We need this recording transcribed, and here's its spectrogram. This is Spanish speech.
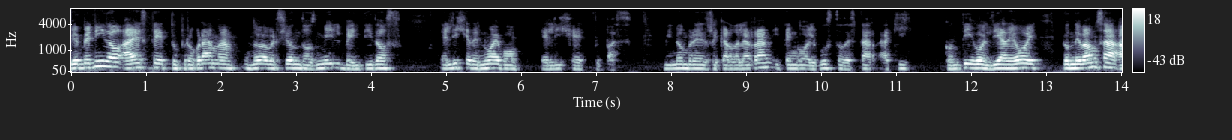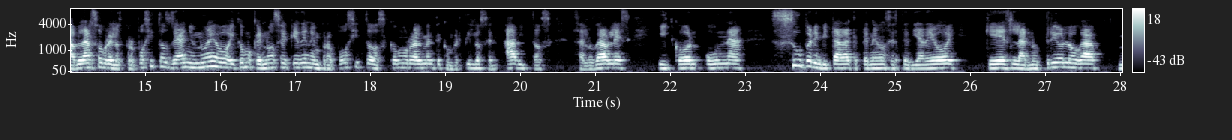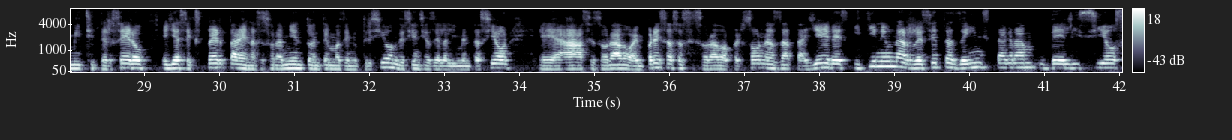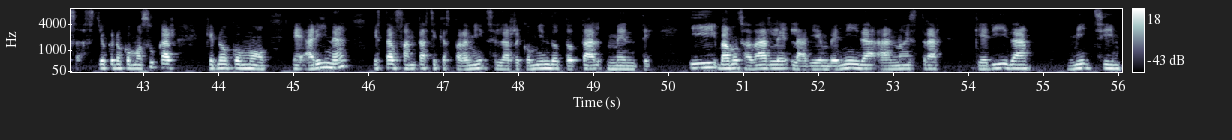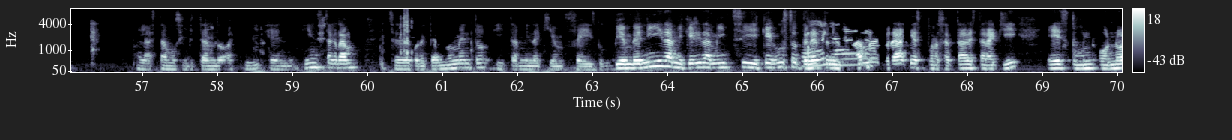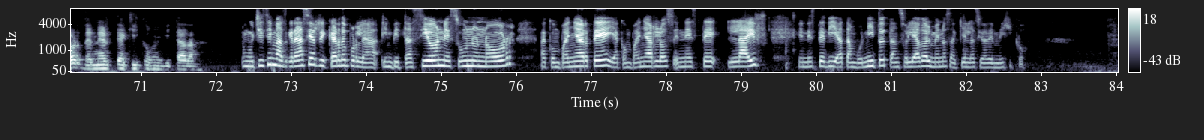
Bienvenido a este tu programa, nueva versión 2022. Elige de nuevo, elige tu paz. Mi nombre es Ricardo Lerrán y tengo el gusto de estar aquí contigo el día de hoy, donde vamos a hablar sobre los propósitos de año nuevo y cómo que no se queden en propósitos, cómo realmente convertirlos en hábitos saludables y con una súper invitada que tenemos este día de hoy, que es la nutrióloga Michi Tercero. Ella es experta en asesoramiento en temas de nutrición, de ciencias de la alimentación. Eh, ha asesorado a empresas, ha asesorado a personas, da talleres y tiene unas recetas de Instagram deliciosas. Yo que no como azúcar, que no como eh, harina, están fantásticas para mí, se las recomiendo totalmente. Y vamos a darle la bienvenida a nuestra querida Mitzi la estamos invitando aquí en Instagram, se debe conectar un momento, y también aquí en Facebook. Bienvenida, mi querida Mitzi, qué gusto tenerte en el programa, gracias por aceptar estar aquí, es un honor tenerte aquí como invitada. Muchísimas gracias, Ricardo, por la invitación. Es un honor acompañarte y acompañarlos en este live, en este día tan bonito y tan soleado, al menos aquí en la Ciudad de México.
